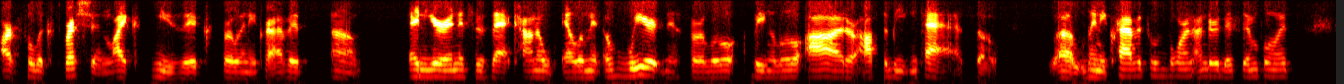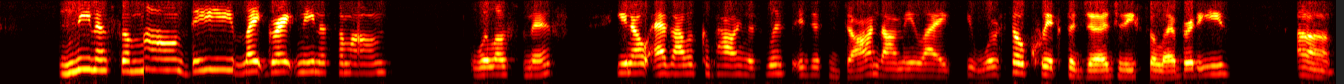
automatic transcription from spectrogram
artful expression like music for Lenny Kravitz. Um, and Uranus is that kind of element of weirdness or a little being a little odd or off the beaten path. So uh, Lenny Kravitz was born under this influence. Nina Simone, the late great Nina Simone, Willow Smith. You know, as I was compiling this list, it just dawned on me like we're so quick to judge these celebrities um,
